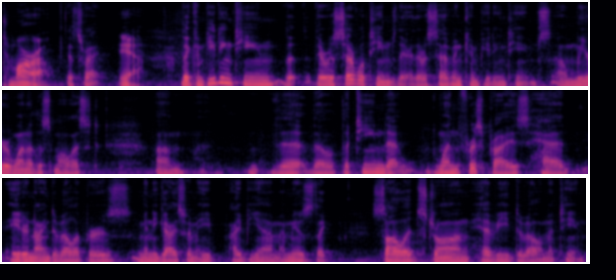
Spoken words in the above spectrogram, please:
tomorrow. That's right. Yeah, The competing team, the, there were several teams there. There were seven competing teams. Um, we were one of the smallest. Um, the, the the team that won the first prize had eight or nine developers, many guys from IBM. I mean, it was like solid, strong, heavy development team.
